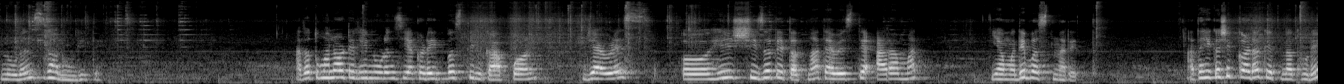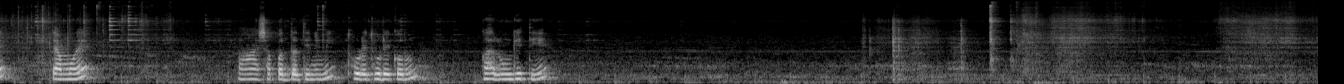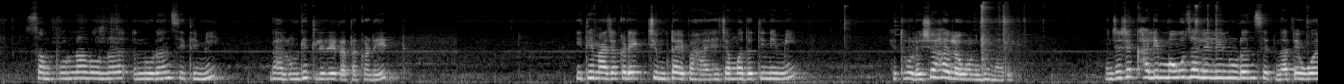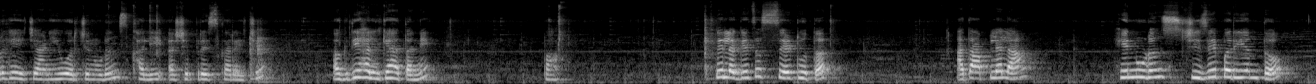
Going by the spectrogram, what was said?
नूडल्स घालून घेते. आता तुम्हाला वाटेल हे नूडल्स या कढईत बसतील का? पण ज्यावेळेस हे शिजत येतात ना त्यावेळेस ते आरामात यामध्ये बसणार आहेत. आता हे कसे कडक आहेत ना थोडे त्यामुळे पहा अशा पद्धतीने मी थोडे थोडे करून घालून घेते संपूर्ण नूड नूडल्स इथे मी घालून घेतलेले आहेत आता कढईत. इथे माझ्याकडे एक चिमटा आहे पहा ह्याच्या मदतीने मी हे थोडेसे हलवून घेणार आहे. म्हणजे जे खाली मऊ झालेले नूडल्स आहेत ना ते वर घ्यायचे आणि हे वरचे नूडल्स खाली असे प्रेस करायचे. अगदी हलक्या हाताने. पहा. ते लगेचच सेट होतात. आता आपल्याला हे नूडल्स शिजेपर्यंत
